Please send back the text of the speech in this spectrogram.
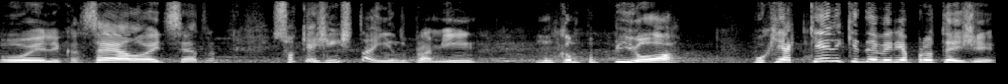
ou ele cancela, ou etc. Só que a gente está indo, para mim, num campo pior, porque aquele que deveria proteger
